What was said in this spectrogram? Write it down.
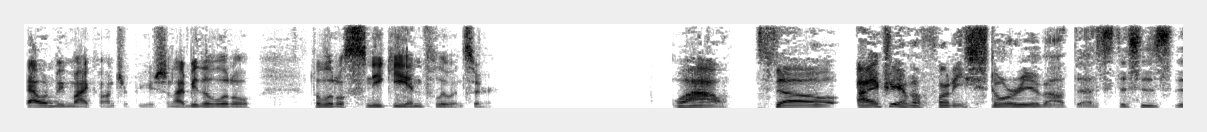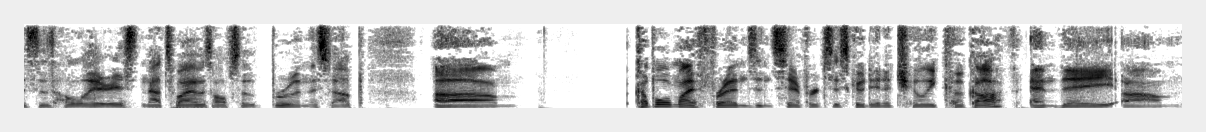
That would be my contribution. I'd be the little, the little sneaky influencer. Wow. So I actually have a funny story about this. This is this is hilarious, and that's why I was also brewing this up. Um, a couple of my friends in San Francisco did a chili cook-off, and they um,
